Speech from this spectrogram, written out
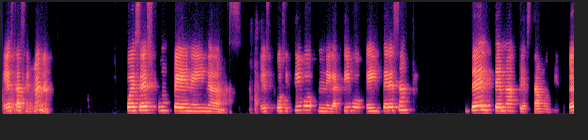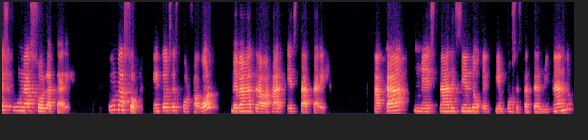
esta semana? Pues es un PNI nada más. Es positivo, negativo e interesante del tema que estamos viendo. Es una sola tarea. Una sola. Entonces, por favor, me van a trabajar esta tarea. Acá me está diciendo el tiempo se está terminando.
